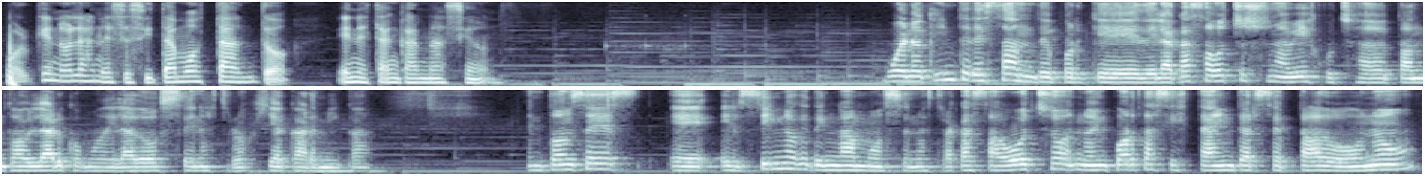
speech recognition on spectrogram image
porque no las necesitamos tanto en esta encarnación. Bueno, qué interesante, porque de la casa 8 yo no había escuchado tanto hablar como de la 12 en astrología kármica. Entonces, eh, el signo que tengamos en nuestra casa 8, no importa si está interceptado o no,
